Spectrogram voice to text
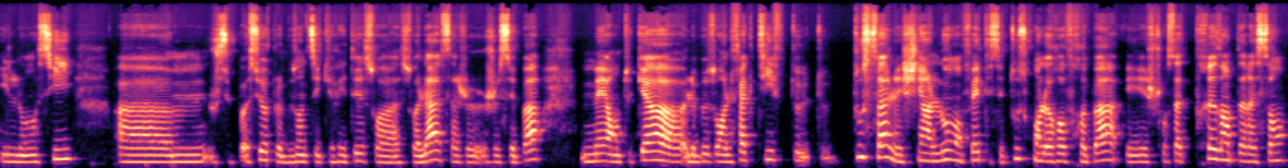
Ils l'ont aussi. Euh, je suis pas sûre que le besoin de sécurité soit, soit là, ça je ne sais pas, mais en tout cas, le besoin olfactif, tout ça, les chiens l'ont en fait, et c'est tout ce qu'on leur offre pas. Et je trouve ça très intéressant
